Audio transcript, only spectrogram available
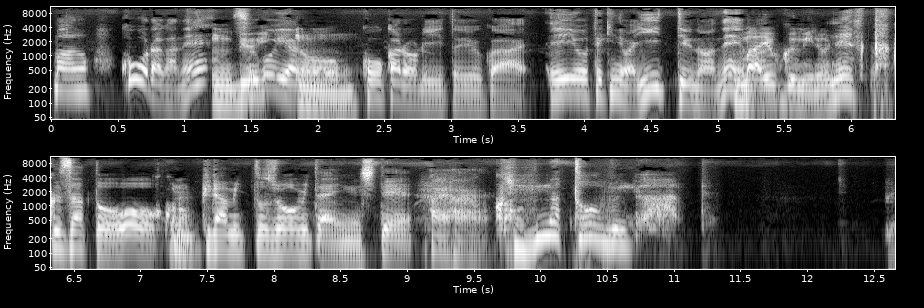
まあ、あの、コーラがねうん、すごいあの、うん高カロリーというか、栄養的にはいいっていうのはね。まあよく見るね、角砂糖をこのピラミッド状みたいにして、はいはこんな糖分がって。い。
